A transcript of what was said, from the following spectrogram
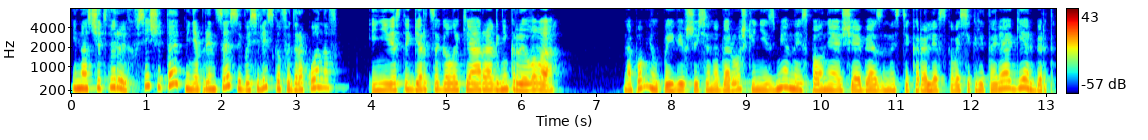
и нас четверых, все считают меня принцессой Василисков и драконов. И невестой герцога Лакиара Огнекрылова. Напомнил появившийся на дорожке неизменно исполняющий обязанности королевского секретаря Герберт.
